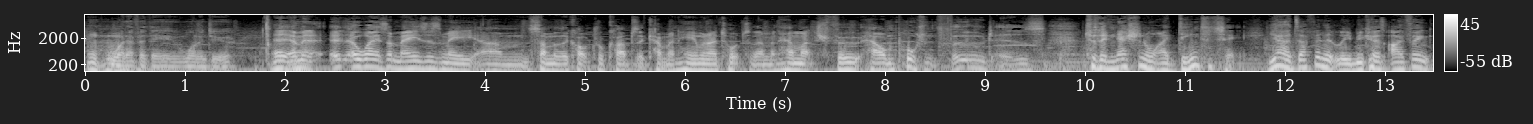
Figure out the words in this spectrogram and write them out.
whatever they want to do. I I mean, it, it always amazes me um, some of the cultural clubs that come in here when I talk to them and how much food, how important food is to their national identity. Yeah, definitely. Because I think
